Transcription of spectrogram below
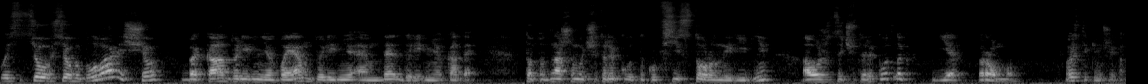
ось цього всього випливає, що БК дорівнює БМ, дорівнює МД, дорівнює КД. Тобто в нашому чотирикутнику всі сторони рівні, а отже цей чотирикутник є ромбом. Ось таким чином.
